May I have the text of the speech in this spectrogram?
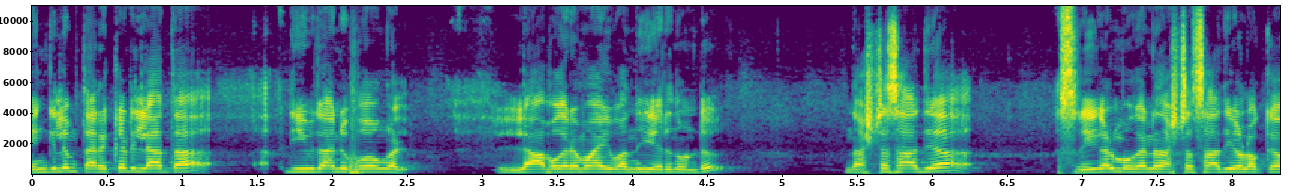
എങ്കിലും തരക്കേടില്ലാത്ത ജീവിതാനുഭവങ്ങൾ ലാഭകരമായി വന്നു ചേരുന്നുണ്ട്. നഷ്ടസാധ്യത സ്ത്രീകൾ മുഖേന നഷ്ടസാധ്യതകളൊക്കെ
